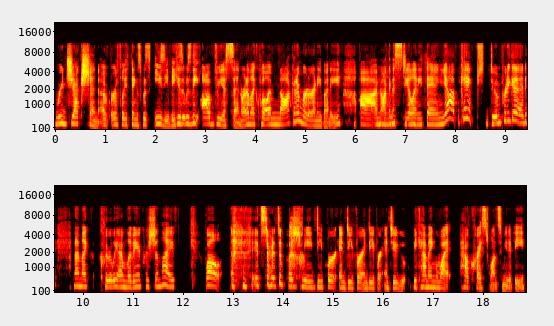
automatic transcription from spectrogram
rejection of earthly things was easy because it was the obvious sin, right? I'm like, well, I'm not going to murder anybody. Uh, I'm not going to steal anything. Yeah, okay, psh, doing pretty good. And I'm like, clearly I'm living a Christian life. Well, it started to push me deeper and deeper and deeper into becoming what how Christ wants me to be.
